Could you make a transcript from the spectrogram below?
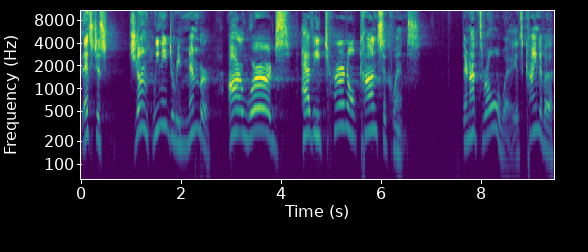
that's just junk. We need to remember our words have eternal consequence. They're not throwaway. It's kind of a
